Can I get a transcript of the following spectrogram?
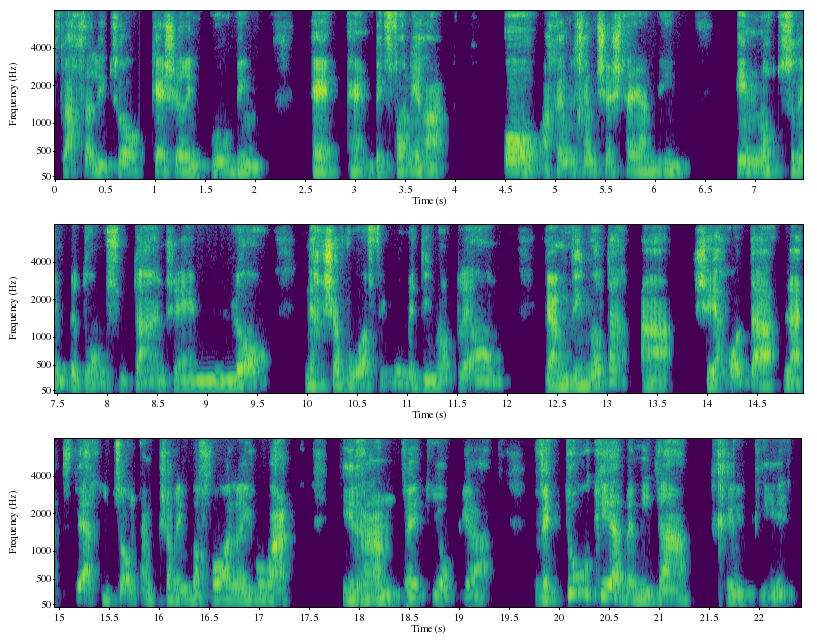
הצלחת ליצור קשר עם כורדים אה, אה, בצפון עיראק, או אחרי מלחמת ששת הימים, עם נוצרים בדרום סודאן, שהם לא נחשבו אפילו מדינות לאום, והמדינות שיכולת להצליח ליצור איתן קשרים בפועל היו רק איראן ואתיופיה, וטורקיה במידה חלקית,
